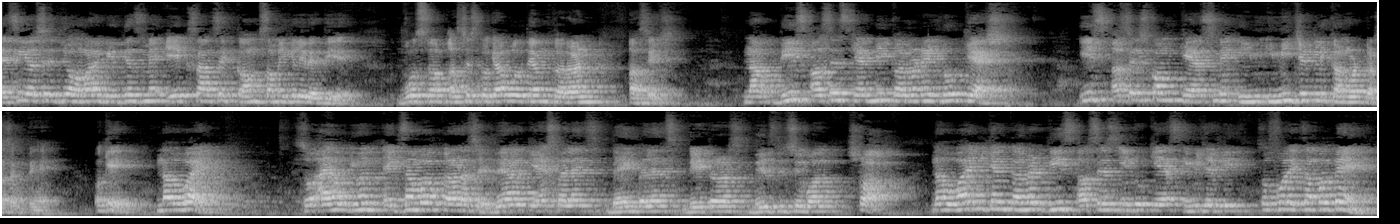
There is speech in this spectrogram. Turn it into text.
ऐसी असेट्स जो हमारे बिज़नेस में एक साल से कम समय के लिए रहती है, वो सब असेट्स को क्या बोलते हैं हम? Current assets now these assets can be converted to cash इस असेट्स को हम कैश में इमीडिएटली कन्वर्ट कर सकते हैं। Okay now why So I have given example of current asset. They are cash balance, bank balance, debtors, bills receivable, stock. Now why we can convert these assets into cash immediately? So for example, bank.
